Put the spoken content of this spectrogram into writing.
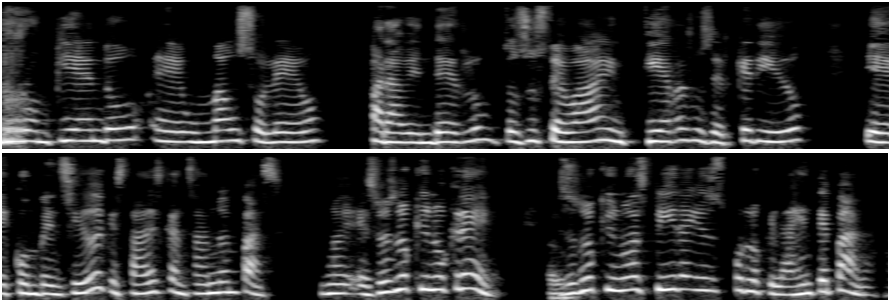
rompiendo eh, un mausoleo para venderlo. Entonces usted va, entierra a su ser querido, eh, convencido de que está descansando en paz. Eso es lo que uno cree, eso es lo que uno aspira y eso es por lo que la gente paga.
